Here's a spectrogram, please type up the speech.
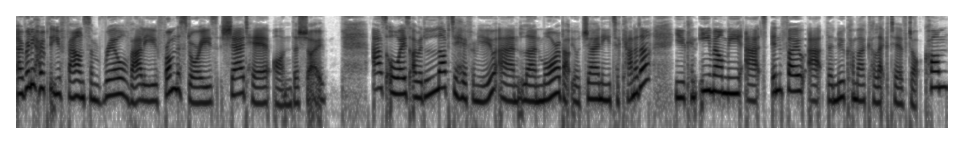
I really hope that you found some real value from the stories shared here on the show. As always, I would love to hear from you and learn more about your journey to Canada. You can email me at info at thenewcomercollective.com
